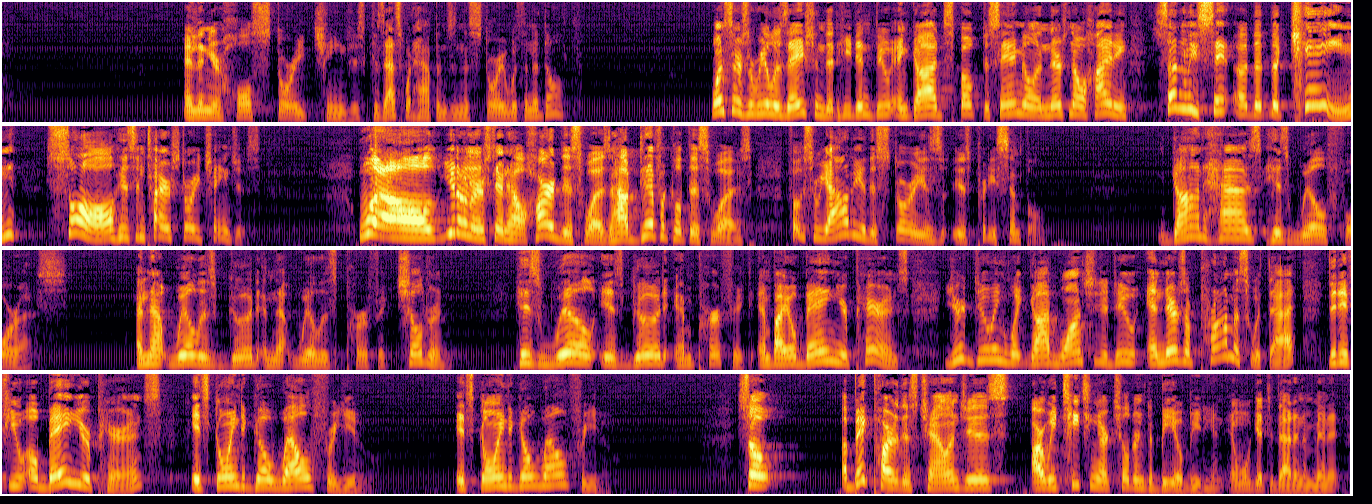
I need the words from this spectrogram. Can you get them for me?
And then your whole story changes, because that's what happens in this story with an adult. Once there's a realization that he didn't do, and God spoke to Samuel, and there's no hiding, suddenly uh, the, the king, Saul, his entire story changes. Well, you don't understand how hard this was, how difficult this was. Folks, the reality of this story is, is pretty simple. God has his will for us, and that will is good and that will is perfect. Children, his will is good and perfect. And by obeying your parents, you're doing what God wants you to do. And there's a promise with that that if you obey your parents, it's going to go well for you. It's going to go well for you. So, a big part of this challenge is are we teaching our children to be obedient? And we'll get to that in a minute.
